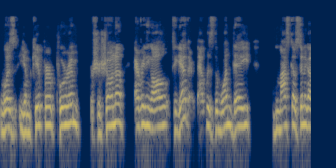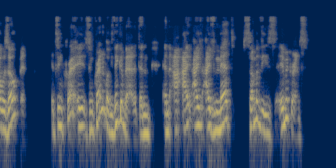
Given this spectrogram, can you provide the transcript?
was Yom Kippur, Purim, Rosh Hashanah, everything all together. That was the one day the Moscow synagogue was open. It's incredible. It's incredible if you think about it. And and I, I have met some of these immigrants,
